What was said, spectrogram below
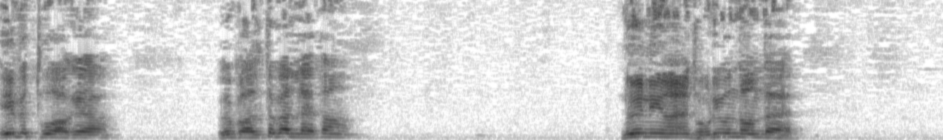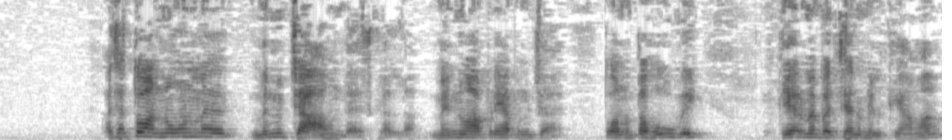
ਇਹ ਕਿੱਥੋਂ ਆ ਗਿਆ? ਇਹ ਗਲਤ ਗੱਲ ਹੈ ਤਾਂ। ਨਹੀਂ ਨਹੀਂ ਆਇਆ ਥੋੜੀ ਹੁੰਦਾ ਹੁੰਦਾ ਅੱਛਾ, ਤੁਹਾਨੂੰ ਹੁਣ ਮੈਂ, ਮੈਨੂੰ ਚਾਹ ਹੁੰਦਾ ਇਸ ਗੱਲ ਦਾ। ਮੈਨੂੰ ਆਪਣੇ ਆਪ ਨੂੰ ਚਾਹ ਤੁਹਾਨੂੰ ਤਾਂ ਹੋਊਗਾ ਹੀ ਕਿ ਯਾਰ ਮੈਂ ਬੱਚਿਆਂ ਨੂੰ ਮਿਲ ਕੇ ਆਵਾਂ,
